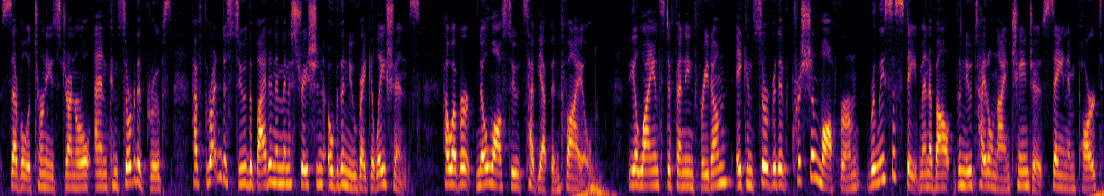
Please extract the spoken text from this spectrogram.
Several attorneys general and conservative groups have threatened to sue the Biden administration over the new regulations. However, no lawsuits have yet been filed. The Alliance Defending Freedom, a conservative Christian law firm, released a statement about the new Title IX changes, saying in part,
